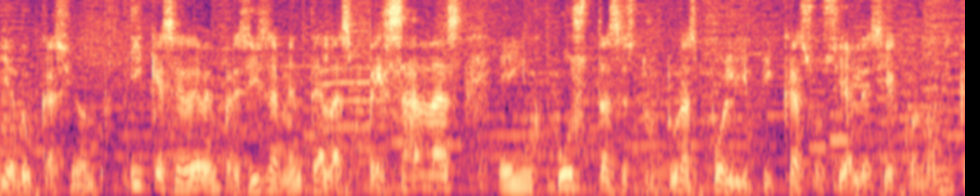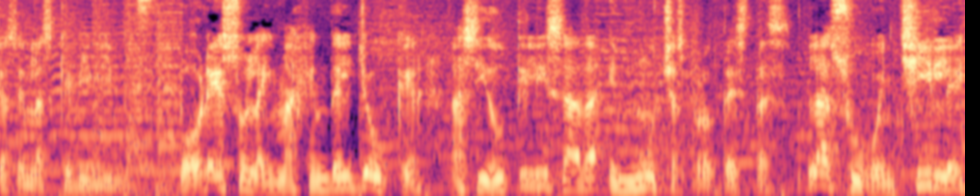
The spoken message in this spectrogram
y educación y que se deben precisamente a las pesadas e injustas estructuras políticas, sociales y económicas en las que vivimos. Por eso la imagen del Joker ha sido utilizada en muchas protestas. Las hubo en Chile,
